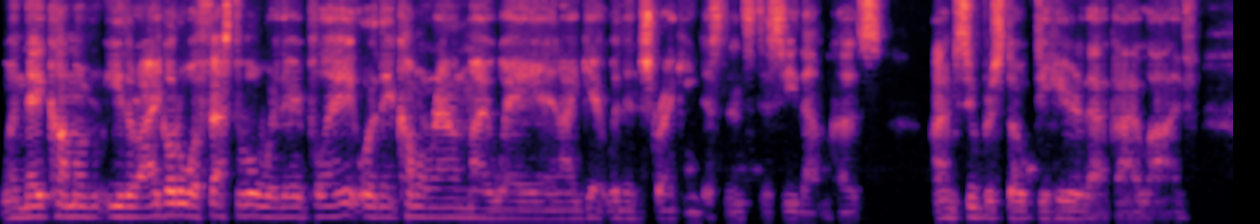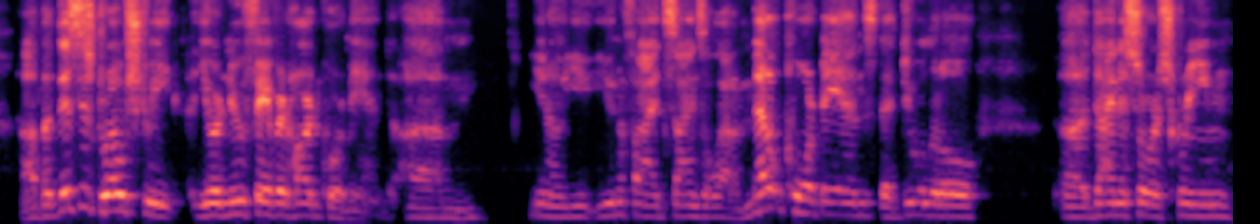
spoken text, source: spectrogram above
when they come, either I go to a festival where they play, or they come around my way, and I get within striking distance to see them because I'm super stoked to hear that guy live. Uh, but this is Grove Street, your new favorite hardcore band. Um, you know, Unified signs a lot of metalcore bands that do a little uh, dinosaur scream,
